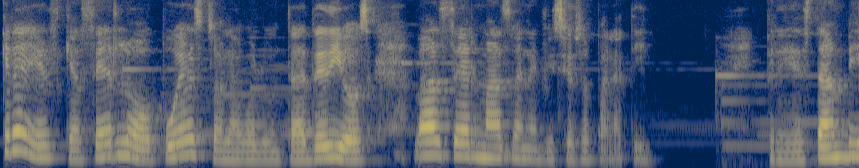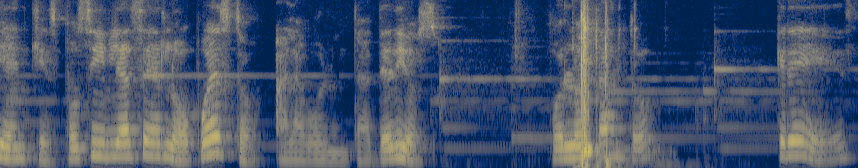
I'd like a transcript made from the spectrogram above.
Crees que hacer lo opuesto a la voluntad de Dios va a ser más beneficioso para ti crees también que es posible hacer lo opuesto a la voluntad de Dios. Por lo tanto, crees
